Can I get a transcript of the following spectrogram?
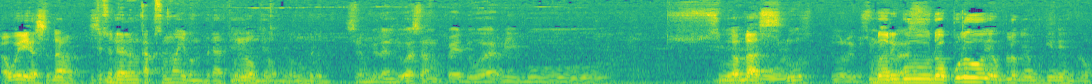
away Arsenal. Itu sudah lengkap semua ya bang berarti? Belum, Ya, belum, belum. 92 sampai 2000 19. 2019. 2020 ya belum yang begini yang belum.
